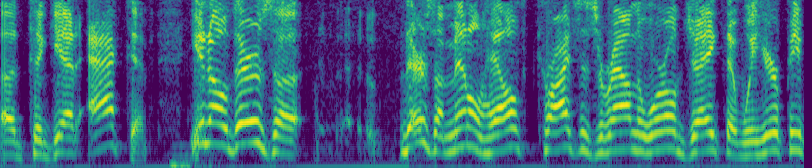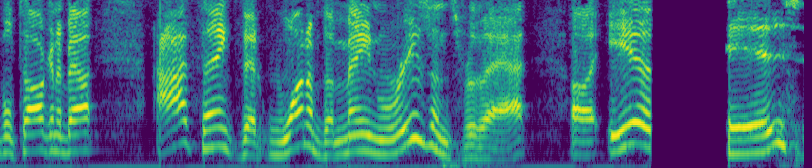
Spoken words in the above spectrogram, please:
uh, to get active. You know, there's a there's a mental health crisis around the world, Jake, that we hear people talking about. I think that one of the main reasons for that uh, is is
